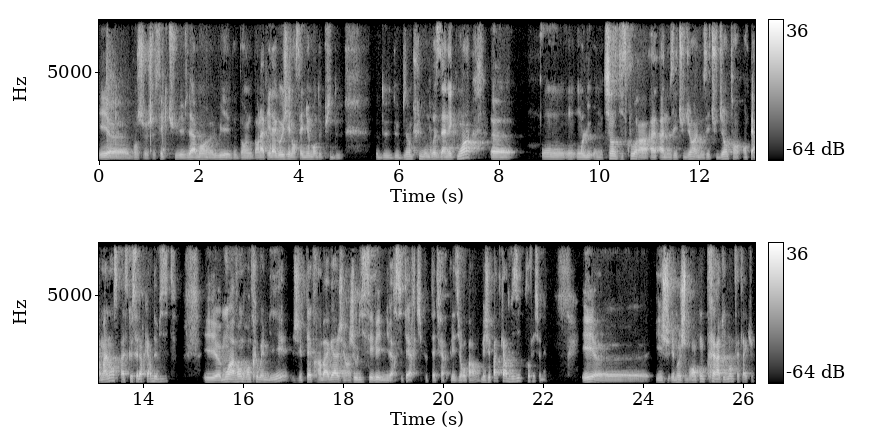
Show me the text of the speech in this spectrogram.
et euh, bon, je, sais que tu, évidemment, euh, Louis, est dans, la pédagogie et l'enseignement depuis de, bien plus nombreuses années que moi. Euh, on, tient ce discours à, nos étudiants, à nos étudiantes en, en permanence parce que c'est leur carte de visite. Et moi, avant de rentrer au MBA, j'ai peut-être un bagage et un joli CV universitaire qui peut peut-être faire plaisir aux parents, mais j'ai pas de carte de visite professionnelle. Et, et moi, je me rends compte très rapidement de cette lacune.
